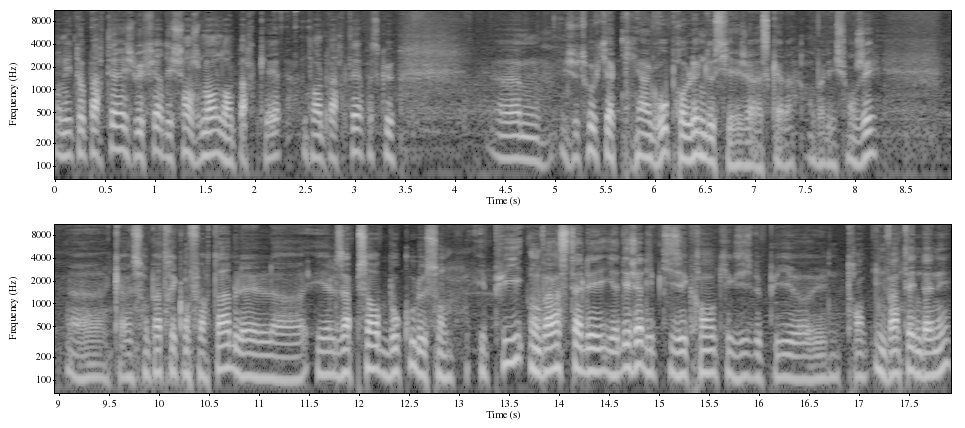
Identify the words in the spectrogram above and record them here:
on est au parterre et je vais faire des changements dans le, parterre parce que euh, je trouve qu'il y, a un gros problème de siège à Scala. On va les changer euh, car elles ne sont pas très confortables et elles absorbent beaucoup le son. Et puis, on va installer, il y a déjà des petits écrans qui existent depuis une, une vingtaine d'années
